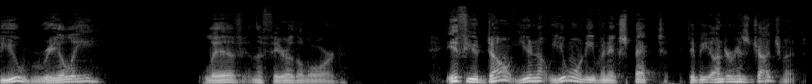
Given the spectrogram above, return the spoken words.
Do you really live in the fear of the Lord? If you don't, you know you won't even expect to be under his judgment.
